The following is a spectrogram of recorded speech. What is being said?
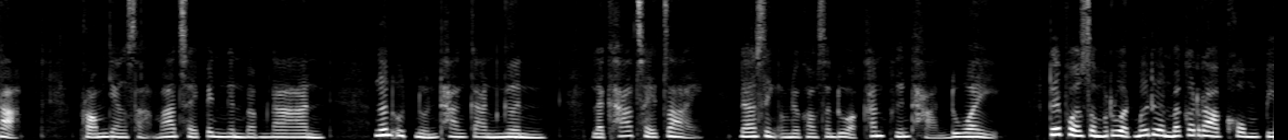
ค่ะ พร้อมยังสามารถใช้เป็นเงินบำนาญ เงินอุดหนุนทางการเงิน และค่าใช้จ่าย ด้านสิ่งอำนวยความสะดวกขั้นพื้นฐานด้วยโดยผลสำรวจเมื่อเดือนมกราคมปี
